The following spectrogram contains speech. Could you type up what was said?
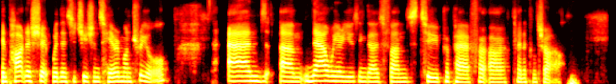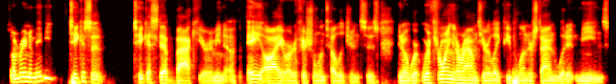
in partnership with institutions here in Montreal. And um, now we are using those funds to prepare for our clinical trial. So, Marina, maybe take us a take a step back here. I mean, uh, AI or artificial intelligence is, you know, we're, we're throwing it around here like people understand what it means.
